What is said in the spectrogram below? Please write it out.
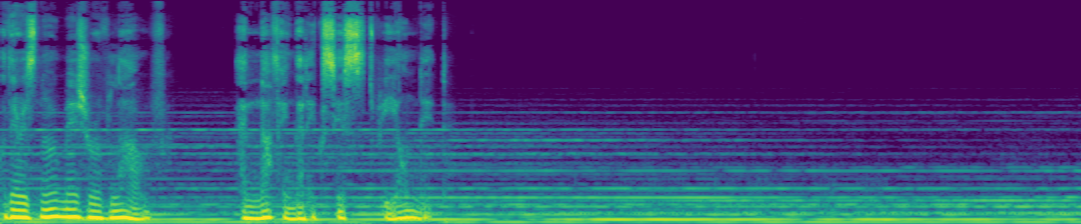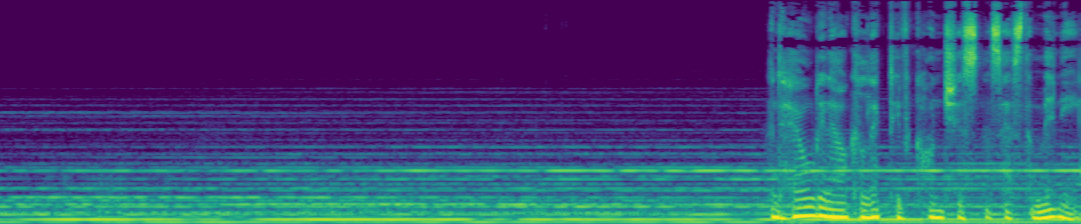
For there is no measure of love and nothing that exists beyond it. Held in our collective consciousness as the many.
